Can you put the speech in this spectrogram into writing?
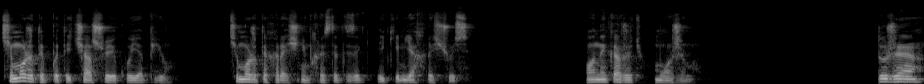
чи можете пити чашу, яку я п'ю? Чи можете хрещенням хреститися, яким я хрещусь? Вони кажуть, можемо. Дуже,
